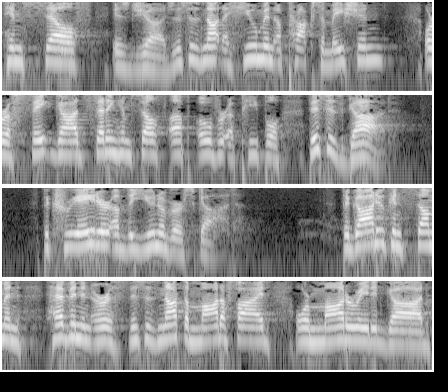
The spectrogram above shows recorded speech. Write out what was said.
Himself is judge. This is not a human approximation or a fake God setting Himself up over a people. This is God, the creator of the universe God. The God who can summon heaven and earth. This is not the modified or moderated God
